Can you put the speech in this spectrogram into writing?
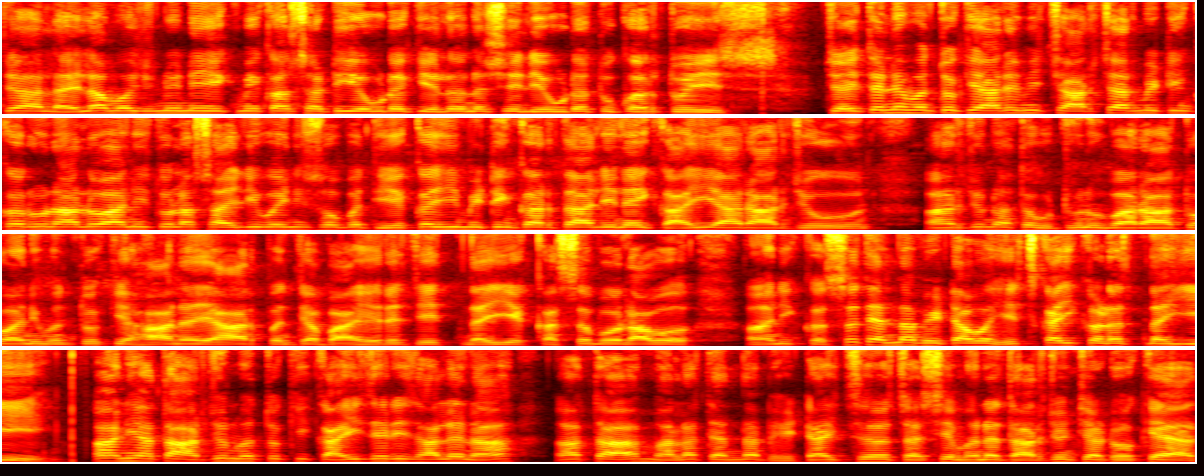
त्या लैला मजनूने एकमेकांसाठी एवढं केलं नसेल एवढं तू करतोयस. चैतन्य म्हणतो की अरे मी चार चार मीटिंग करून आलो आणि तुला सायली वहिनीसोबत एकही मीटिंग करता आली नाही. काही यार अर्जुन? अर्जुन आता उठून उभा राहतो आणि म्हणतो की हा ना यार पण त्या बाहेरच येत नाही आहे कसं बोलावं आणि कसं त्यांना भेटावं हेच काही कळत नाहीये. आणि आता अर्जुन म्हणतो की काही जरी झालं ना आता मला त्यांना भेटायचंच असे म्हणत अर्जुनच्या डोक्यात.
